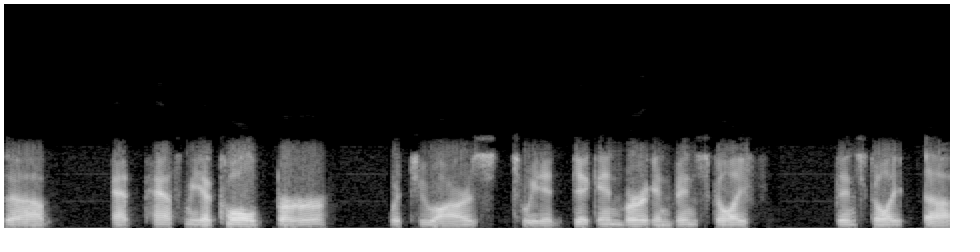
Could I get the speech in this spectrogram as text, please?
uh, at Pass Me a Cold Burr with two R's tweeted Dick Enberg and Vince Scully, Vince Scully, uh,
